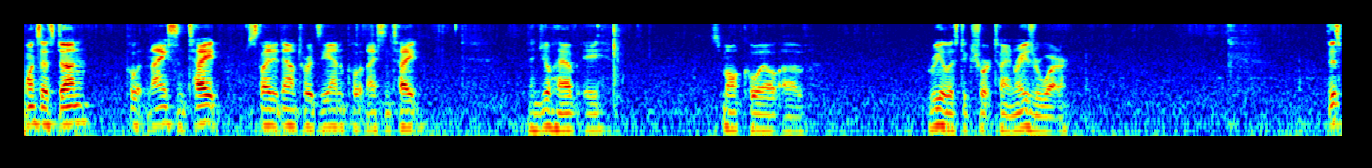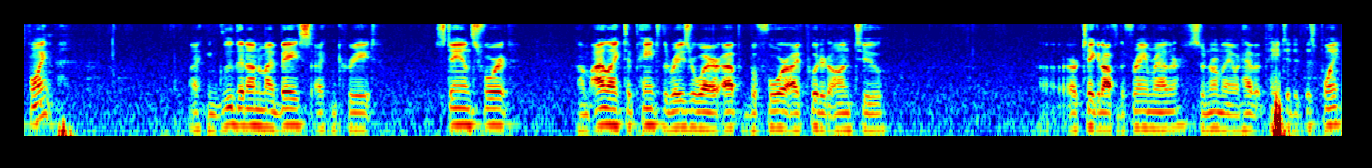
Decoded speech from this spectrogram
Once that's done, pull it nice and tight, slide it down towards the end, pull it nice and tight, and you'll have a small coil of realistic short tine razor wire. At this point, I can glue that onto my base. I can create stands for it. Um, I like to paint the razor wire up before I put it onto, uh, or take it off of the frame rather. So normally I would have it painted at this point,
